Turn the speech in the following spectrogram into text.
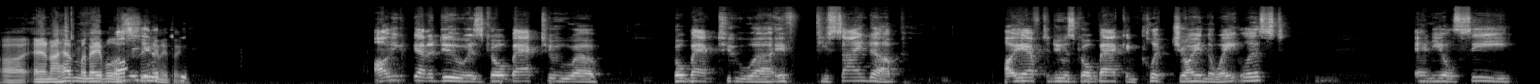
uh, and I haven't been able to All see gotta anything. all you got to do is go back to uh, go back to uh, if you signed up. All you have to do is go back and click join the wait list, and you'll see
